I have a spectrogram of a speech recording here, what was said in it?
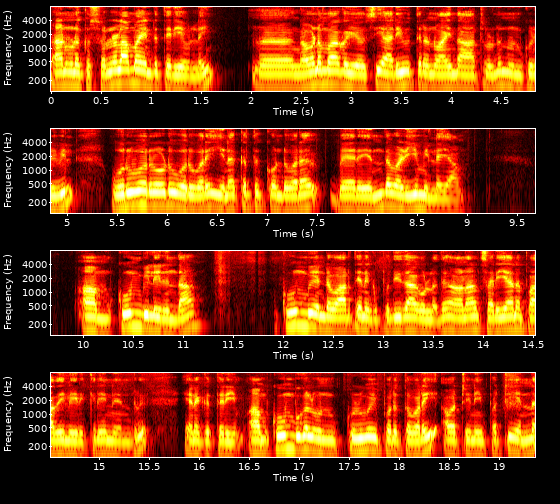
நான் உனக்கு சொல்லலாமா என்று தெரியவில்லை. கவனமாக யோசி அறிவுத்திறன் வாய்ந்த ஆற்றலுடன் உன் குழுவில் ஒருவரோடு ஒருவரை இணக்கத்துக்கு கொண்டு வர வேறு எந்த வழியும் இல்லையாம். ஆம் கூம்பில் இருந்தால் கூம்பு என்ற வார்த்தை எனக்கு புதிதாக உள்ளது. ஆனால் சரியான பாதையில் இருக்கிறேன் என்று எனக்கு தெரியும். ஆம் கூம்புகள் உன் குழுவை பொறுத்தவரை அவற்றினை பற்றி என்ன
